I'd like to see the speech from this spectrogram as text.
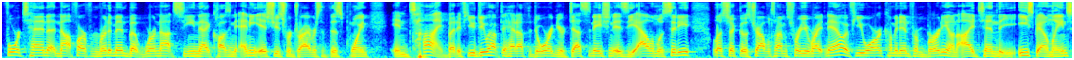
410, not far from Rittiman, but we're not seeing that causing any issues for drivers at this point in time. But if you do have to head out the door and your destination is the Alamo City, let's check those travel times for you right now. If you are coming in from Boerne on I-10, the eastbound lanes,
